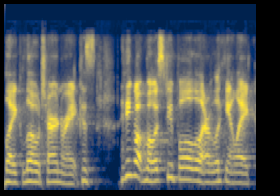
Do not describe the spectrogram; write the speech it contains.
like low churn rate because I think what most people are looking at like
